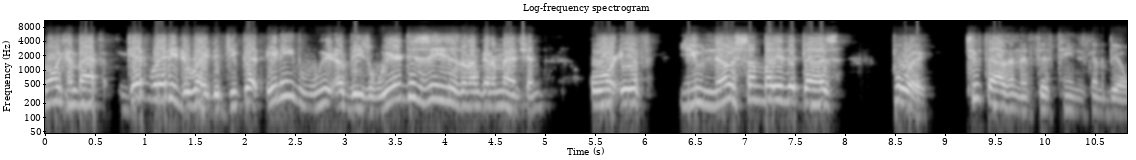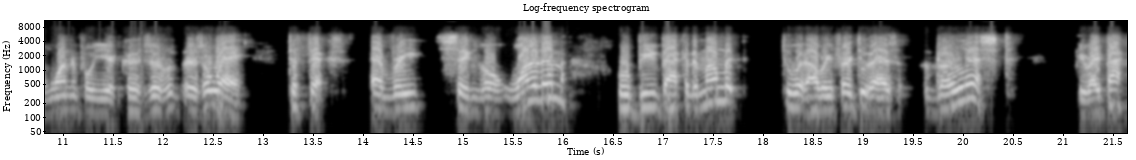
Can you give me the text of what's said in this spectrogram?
When we come back, get ready to write. If you've got any of these weird diseases that I'm going to mention, or if you know somebody that does, boy, 2015 is going to be a wonderful year because there's a way to fix every single one of them. We'll be back in a moment to what I'll refer to as the list. Be right back.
